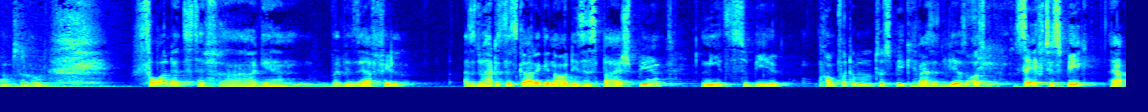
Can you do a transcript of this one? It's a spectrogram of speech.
absolut. Vorletzte Frage, weil wir sehr viel, also du hattest jetzt gerade genau dieses Beispiel, needs to be comfortable to speak, ich weiß nicht, wie das aus, safe. To speak, ja,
